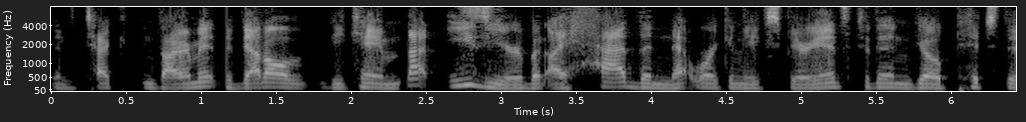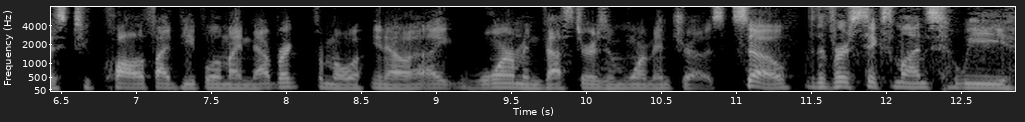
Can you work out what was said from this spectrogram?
in a tech environment, that all became not easier, but I had the network and the experience to then go pitch this to qualified people in my network from a, you know, like warm investors and warm intros. So for the first six months, we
